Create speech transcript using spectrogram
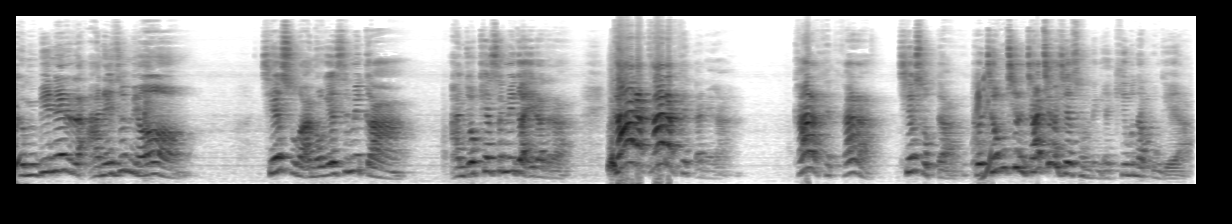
금비내를 안 해주면, 재수가 안 오겠습니까? 안 좋겠습니까? 이러더라. 가라, 가라! 했다, 내가. 가라, 가라. 재수 없다. 그 정치는 자체가 재수 없는 게 기분 나쁜 게야.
